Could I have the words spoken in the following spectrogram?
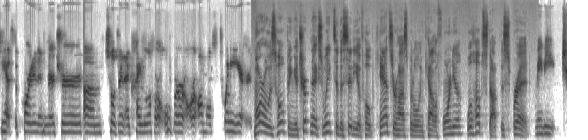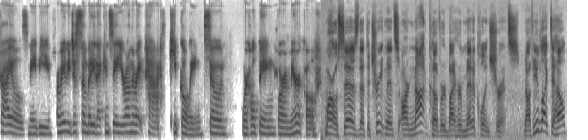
She has supported and nurtured um, children at Kailua for over or almost 20 years. Morrow is hoping a trip next week to the City of Hope Cancer Hospital in California will help stop the spread. Maybe trials, maybe, or maybe just somebody that can say you're on the right path, keep going. So we're hoping for a miracle. Morrow says that the treatments are not covered by her medical insurance. Now, if you'd like to help,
